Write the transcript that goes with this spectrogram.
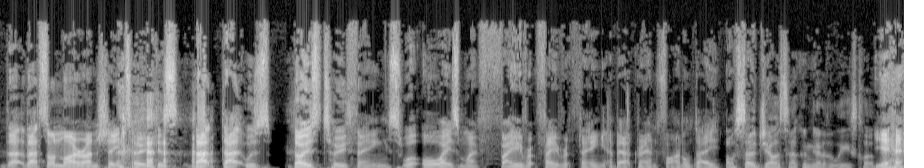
That, that's on my run sheet too, because that that was those two things were always my favorite favorite thing about grand final day. I was so jealous that I couldn't go to the leagues Club. Yeah,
